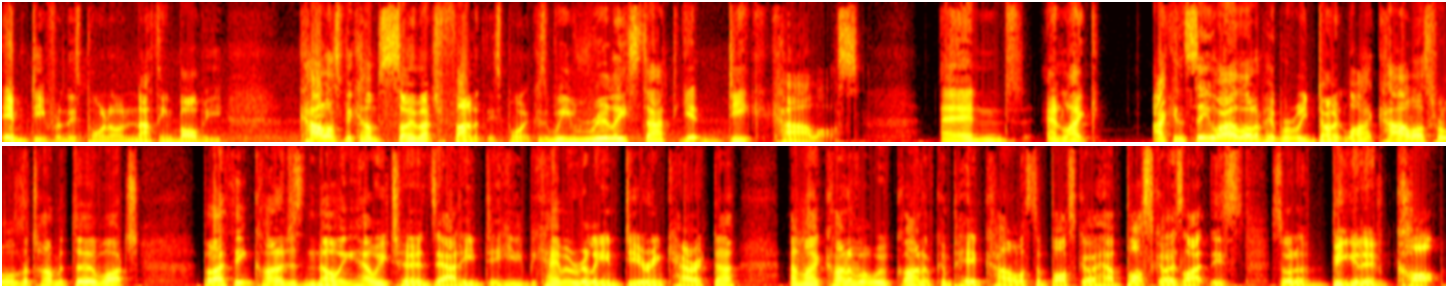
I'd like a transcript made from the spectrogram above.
empty from this point on, nothing Bobby. Carlos becomes so much fun at this point because we really start to get Dick Carlos, and and like I can see why a lot of people probably don't like Carlos for a lot of the time in Third Watch, but I think kind of just knowing how he turns out, he he became a really endearing character, and like kind of what we've kind of compared Carlos to Bosco, how Bosco's like this sort of bigoted cop,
